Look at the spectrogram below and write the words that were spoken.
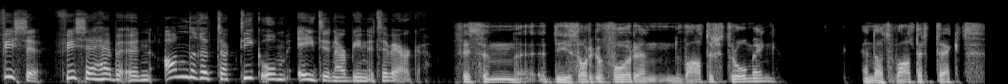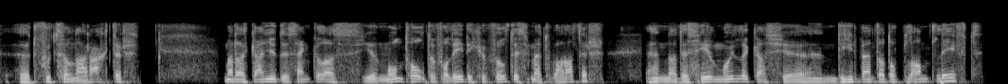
Vissen. Vissen hebben een andere tactiek om eten naar binnen te werken. Vissen die zorgen voor een waterstroming. En dat water trekt het voedsel naar achter. Maar dat kan je dus enkel als je mondholte volledig gevuld is met water. En dat is heel moeilijk als je een dier bent dat op land leeft.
